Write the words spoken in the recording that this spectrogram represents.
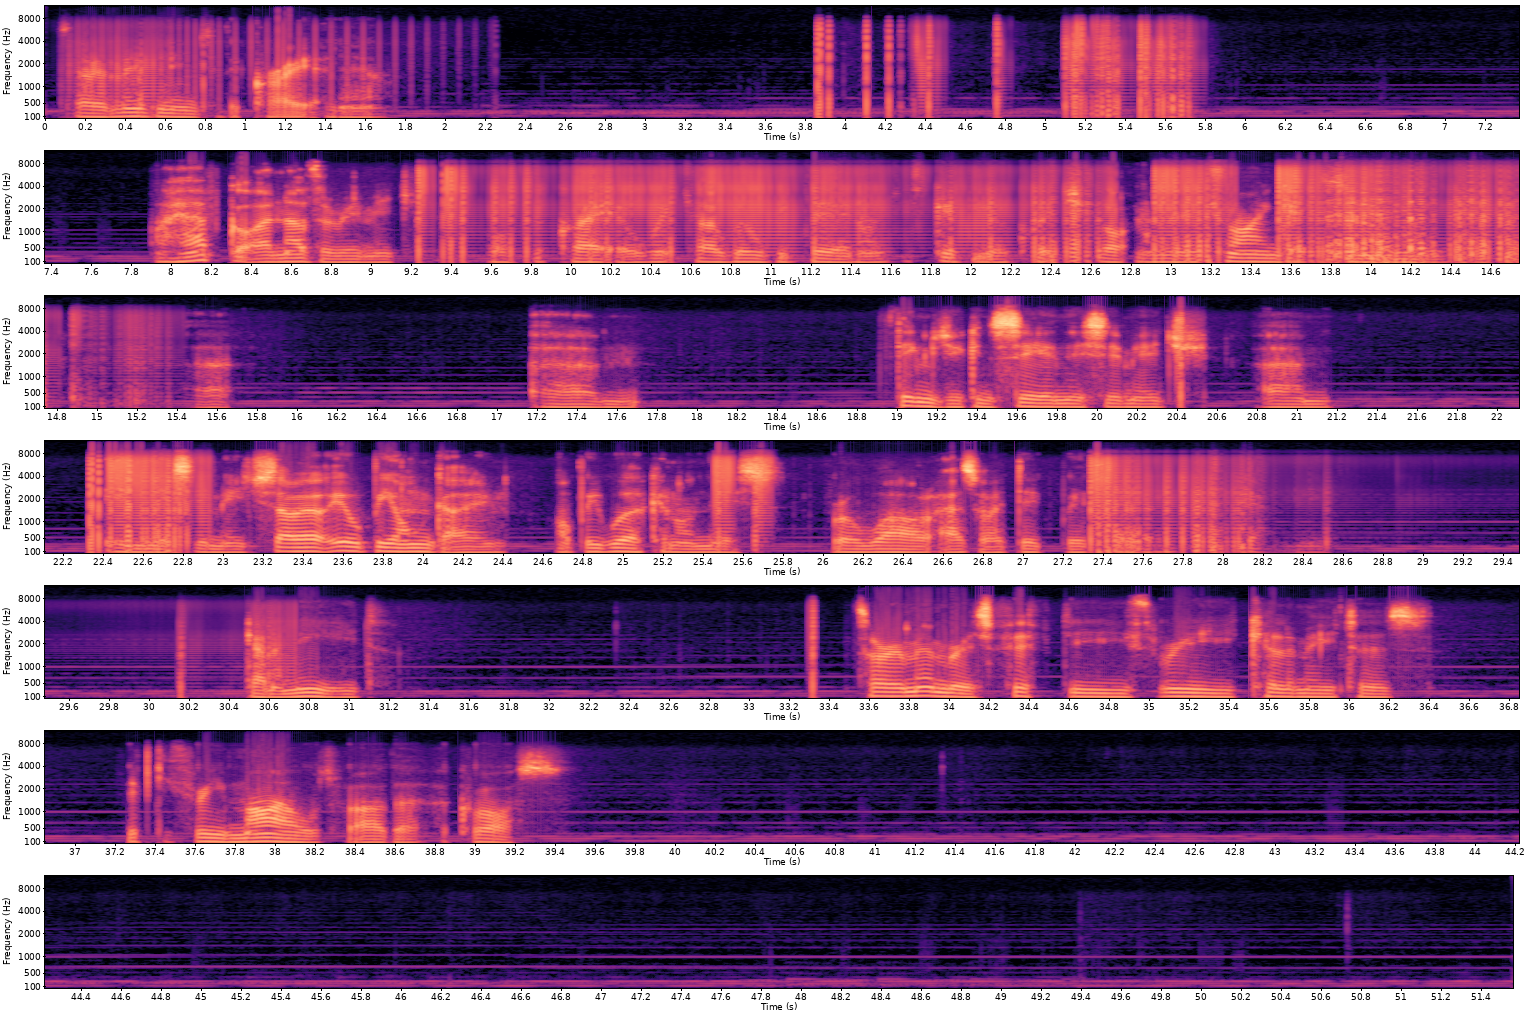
So we're moving into the crater now have got another image of the crater which I will be doing. I'll just give you a quick shot and I'm going to try and get some uh, um, things you can see in this image um, in this image. So it'll be ongoing. I'll be working on this for a while as I did with uh, Ganymede. So I remember it's 53 kilometers 53 miles rather across.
